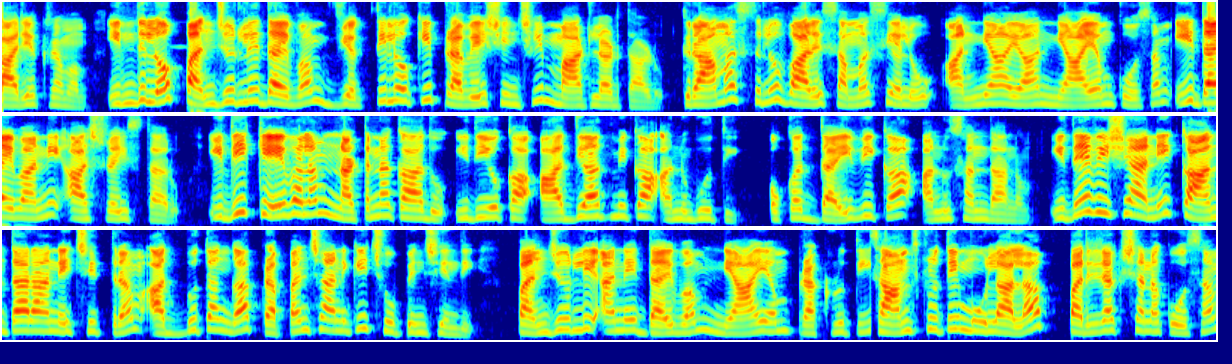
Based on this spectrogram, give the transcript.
కార్యక్రమం. ఇందులో పంజుర్లి దైవం వ్యక్తిలోకి ప్రవేశించి మాట్లాడతాడు. గ్రామస్తులు వారి సమస్యలు అన్యాయ న్యాయం కోసం ఈ దైవాన్ని ఆశ్రయిస్తారు. ఇది కేవలం నటన కాదు ఇది ఒక ఆధ్యాత్మిక అనుభూతి ఒక దైవిక అనుసంధానం. ఇదే విషయాన్ని కాంతారా అనే చిత్రం అద్భుతంగా ప్రపంచానికి చూపించింది. పంజుర్లి అనే దైవం న్యాయం ప్రకృతి సాంస్కృతి మూలాల పరిరక్షణ కోసం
